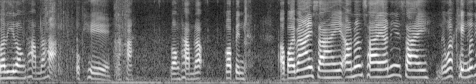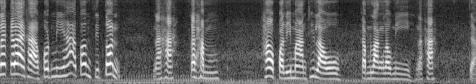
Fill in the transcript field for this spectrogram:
มารีลองทำแล้วค่ะ โอเคนะคะ ลองทำแล้วก็เป็นเอาใบไม้ใส่เอาเนื่นใส่เอานี่ใส่หรือว่าเข่งเล็ก ๆ ก็ได้ค่ะคนมี 5 ต้น 10 ต้นนะคะ ก็ทำเท่าปริมาณที่เรากำลังเรามีนะคะจะ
